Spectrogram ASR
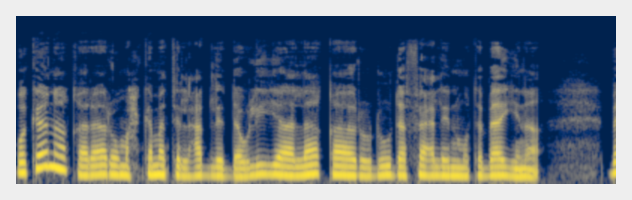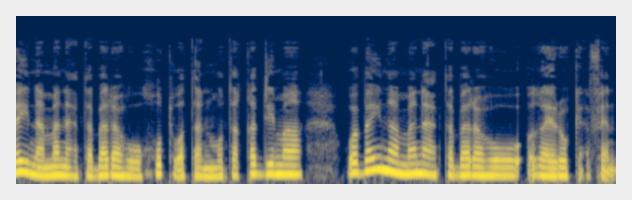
وكان قرار محكمة العدل الدولية لاقى ردود فعل متباينة بين من اعتبره خطوة متقدمة وبين من اعتبره غير كاف.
